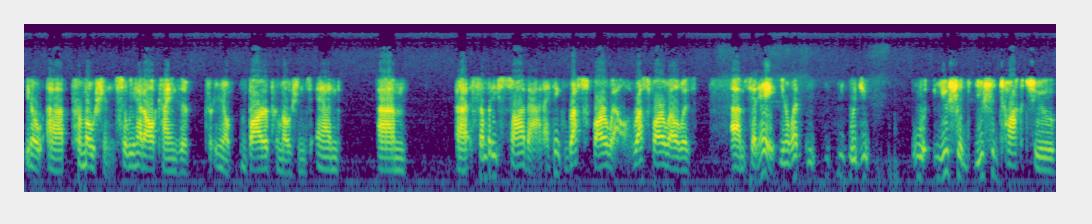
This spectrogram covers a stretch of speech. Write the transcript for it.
you know, uh, promotions. So we had all kinds of you know bar promotions, and um, uh, somebody saw that. I think Russ Farwell. Russ Farwell was um, said, "Hey, you know what? Would you you should you should talk to."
